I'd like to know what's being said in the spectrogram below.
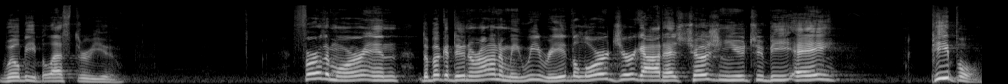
will be blessed through you. Furthermore, in the book of Deuteronomy, we read, The Lord your God has chosen you to be a people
